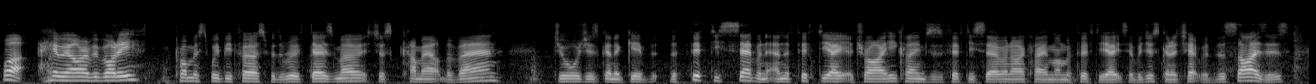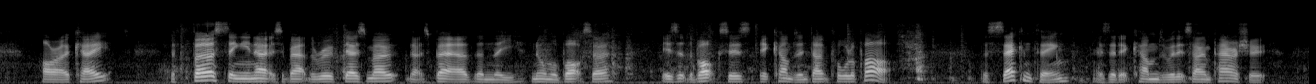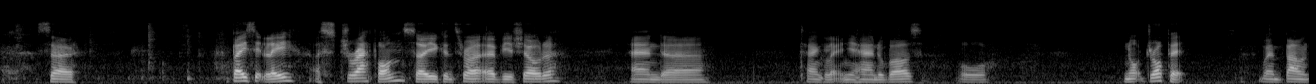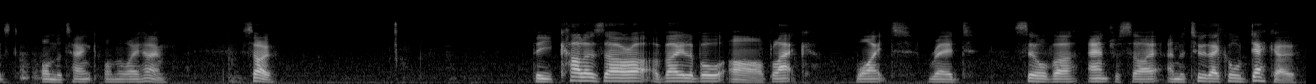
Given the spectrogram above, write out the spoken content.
Well, here we are everybody. Promised we'd be first with the Roof Desmo. It's just come out the van. George is going to give the 57 and the 58 a try. He claims it's a 57, I claim I'm a 58, so we're just going to check with the sizes are okay. The first thing you notice about the Roof Desmo that's better than the normal Boxer is that the boxes it comes in don't fall apart. The second thing is that it comes with its own parachute. So basically a strap on so you can throw it over your shoulder and uh, tangle it in your handlebars or not drop it when balanced on the tank on the way home. So the colours that are available are black, white, red, silver, anthracite and the two they call deco.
